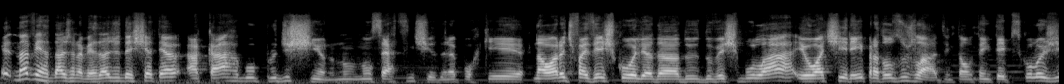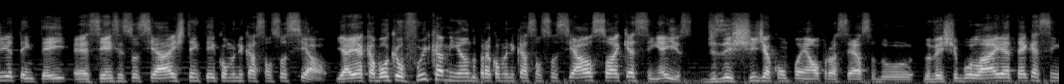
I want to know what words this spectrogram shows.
é, na verdade, na verdade, eu deixei até a cargo pro destino, num, num certo sentido, né? Porque na hora de fazer a escolha da, do, do, vestibular, eu atirei para todos os lados. Então, tentei psicologia, tentei é, ciências sociais, tentei comunicação social. E aí acabou que eu fui caminhando para comunicação social, só que assim, é isso. Desisti de acompanhar o processo do, do vestibular e até que assim,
